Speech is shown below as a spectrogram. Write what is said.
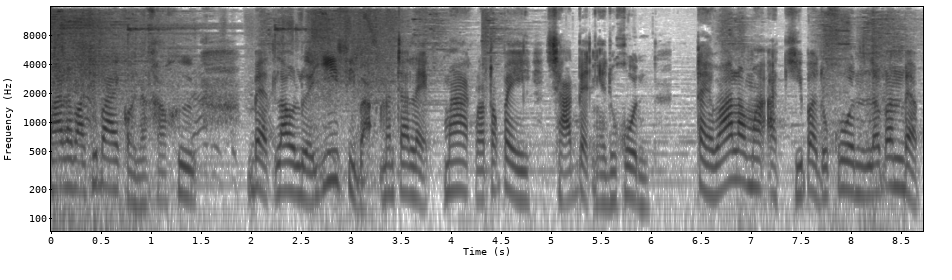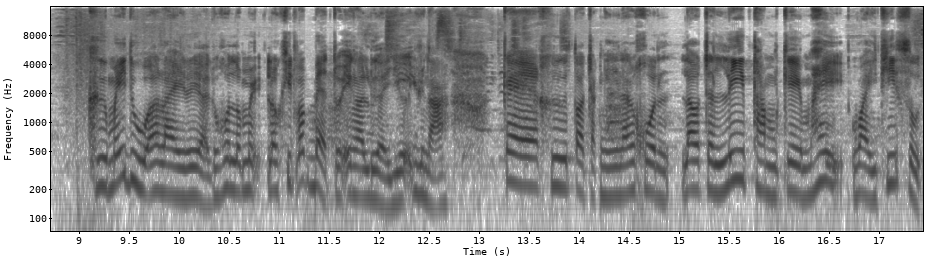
มาเรามาอธิบายก่อนนะคะ คือ แบตเราเหลือ 20อะมันจะแหลกมากเราต้องไปชาร์จแบตไงทุกคน แต่ว่าเรามาอัดคลิปอะทุกคนแล้วมันแบบคือไม่ดูอะไรเลยอะทุกคนเราไม่เราคิดว่าแบตตัวเองอะเหลือเยอะอยู่นะ แกคือต่อจากนี้นะทุกคนเราจะรีบทำเกมให้ไวที่สุด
